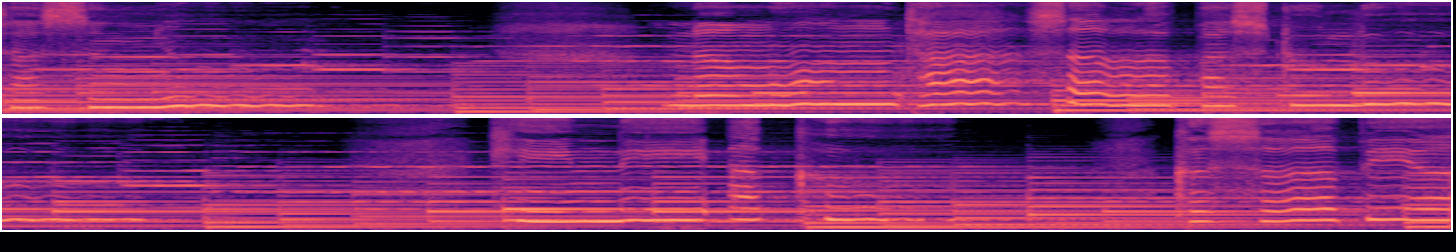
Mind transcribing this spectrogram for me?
bisa senyum. Namun tak selepas dulu. Kini aku kesepian.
